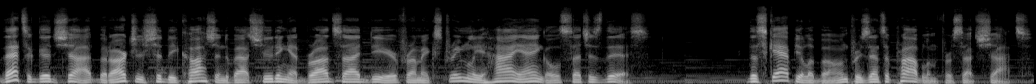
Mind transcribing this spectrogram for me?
That's a good shot, but archers should be cautioned about shooting at broadside deer from extremely high angles such as this. The scapula bone presents a problem for such shots.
